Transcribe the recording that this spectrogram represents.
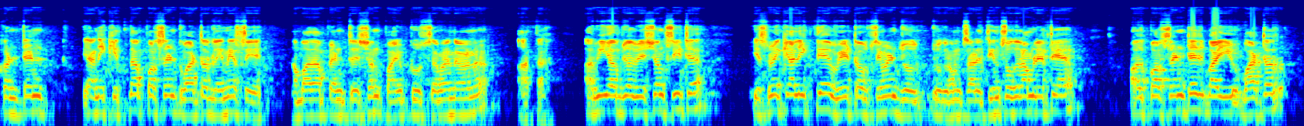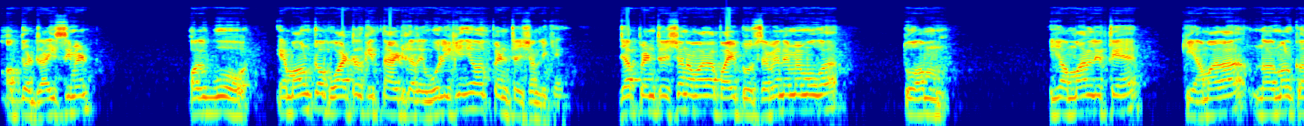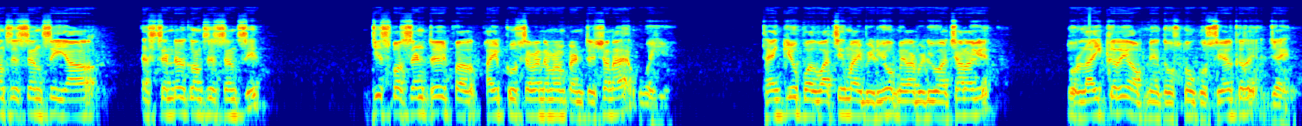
कंटेंट यानी कितना परसेंट वाटर लेने से हमारा penetration five to seven M आता है। अभी ऑब्जर्वेशन सीट है। इसमें क्या लिखते हैं? वेट ऑफ़ सीमेंट जो जो हम साढ़े तीन सौ ग्राम लेते हैं। और percentage by water of the dry cement और वो अमाउंट ऑफ़ वाटर कितना ऐड करें, वो लिखेंगे और पेंट्रेशन लिखेंगे। जब पेंट्रेशन हमारा फाइव टू सेवन एम होगा तो हम यह मान लेते हैं कि हमारा नॉर्मल कंसिस्टेंसी या स्टैंडर्ड कंसिस्टेंसी जिस परसेंटेज पर five to seven M M penetration आए वही है। Thank you for watching my video मेरा वीडियो अच्छा लगे तो लाइक करें, अपने दोस्तों को शेयर करें। जय हिंद।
